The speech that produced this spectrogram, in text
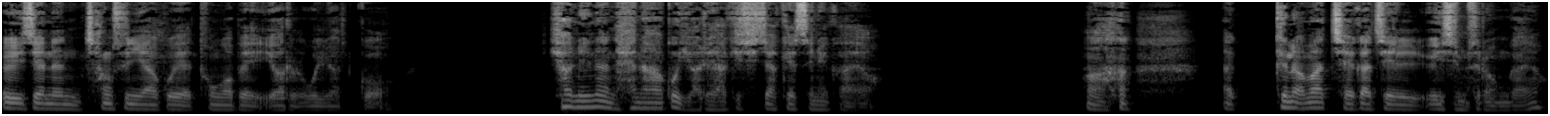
의제는 창순이하고의 동업에 열을 올렸고 현이는 해나하고 열애하기 시작했으니까요. 아, 그나마 제가 제일 의심스러운가요?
